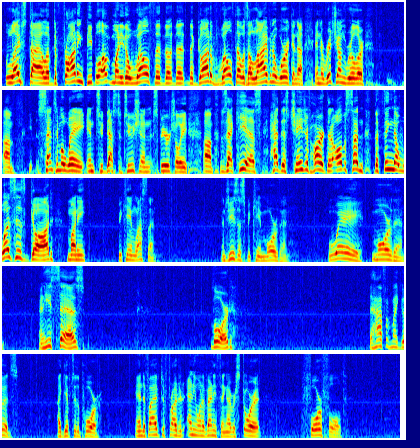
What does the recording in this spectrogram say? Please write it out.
lifestyle of defrauding people of money, the wealth, the, the, the, the God of wealth that was alive and at work in the, in the rich young ruler, um, sent him away into destitution spiritually. Um, Zacchaeus had this change of heart that all of a sudden the thing that was his God, money, became less than. And Jesus became more than. Way more than. And he says, Lord, the half of my goods I give to the poor, and if I have defrauded anyone of anything, I restore it fourfold.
